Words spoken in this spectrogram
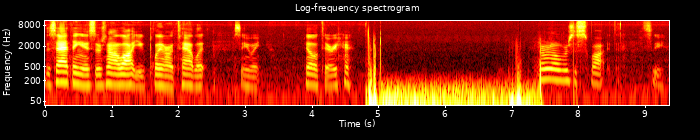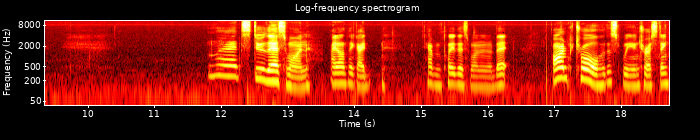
the sad thing is, there's not a lot you can play on a tablet. See, wait, military. I don't know where's the SWAT. Let's see. Let's do this one. I don't think I haven't played this one in a bit. On patrol. This will be interesting.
